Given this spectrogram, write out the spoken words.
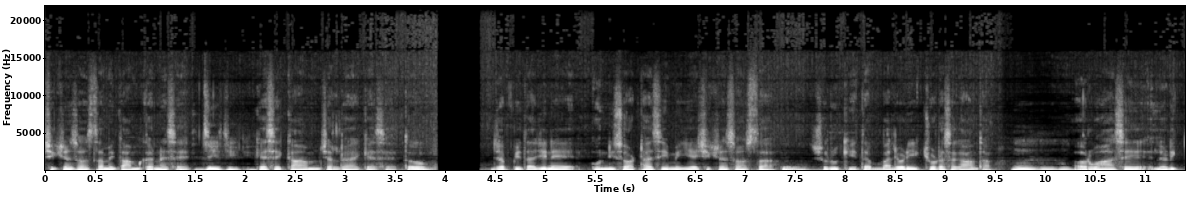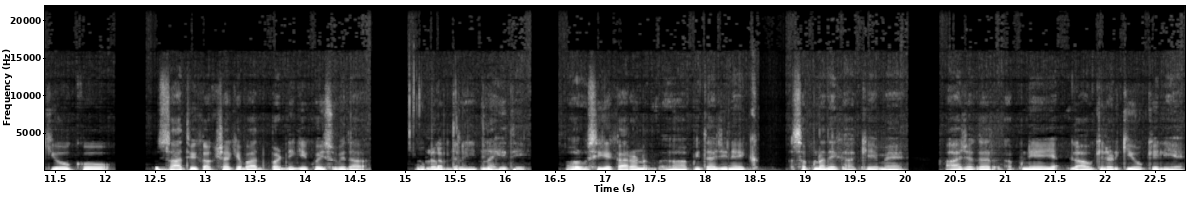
शिक्षण संस्था में काम करने से जी जी, जी। कैसे काम चल रहा है कैसे? तो जब पिताजी ने 1988 में ये शिक्षण संस्था शुरू की तब बालीवाड़ी एक छोटा सा गाँव था। हम्म, हम्म, हम्म। और वहाँ से लड़कियों को सातवीं कक्षा के बाद पढ़ने की कोई सुविधा उपलब्ध नहीं थी। नहीं थी। और उसी के कारण पिताजी ने एक सपना देखा कि मैं आज अगर अपने गाँव की लड़कियों के लिए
